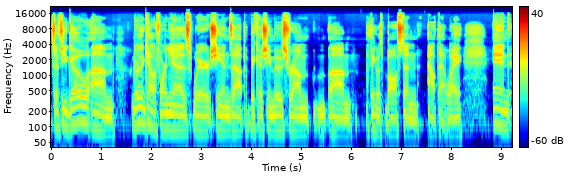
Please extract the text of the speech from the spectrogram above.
So if you go, um, Northern California is where she ends up because she moves from, um, I think it was Boston out that way, and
